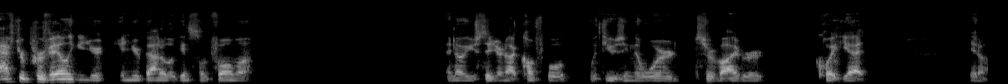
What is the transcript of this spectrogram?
After prevailing in your in your battle against lymphoma, I know you said you're not comfortable with using the word survivor quite yet. You know,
